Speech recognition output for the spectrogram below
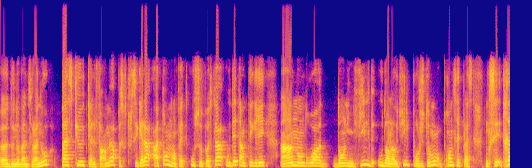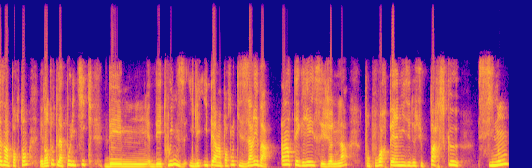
euh, Donovan Solano, parce que Cal Farmer, parce que tous ces gars-là attendent en fait ou ce poste-là ou d'être intégrés à un endroit dans l'infield ou dans l'outfield pour justement prendre cette place. Donc c'est très important et dans toute la politique des, hum, des Twins, il est hyper important qu'ils arrivent à intégrer ces jeunes-là pour pouvoir pérenniser dessus parce que sinon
